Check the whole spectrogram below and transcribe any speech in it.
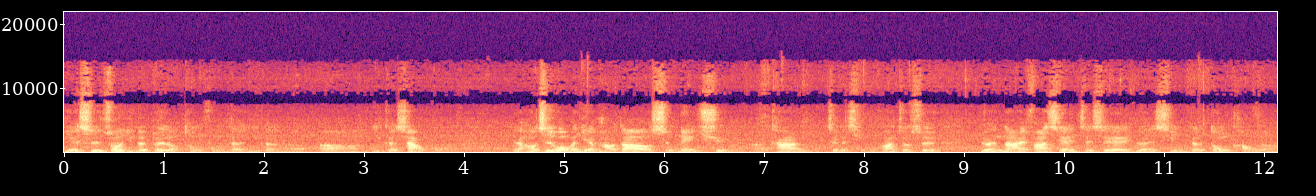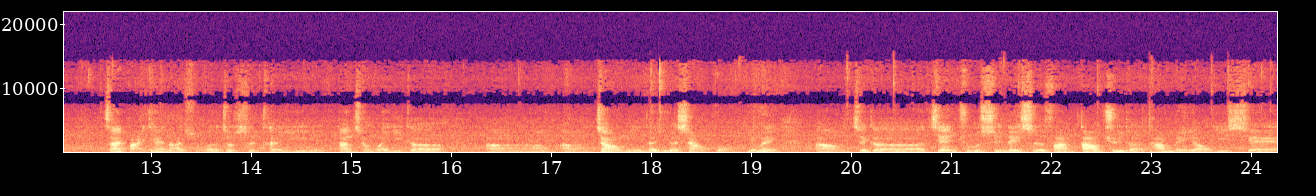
也是做一个对流通风的一个啊一个效果。然后其实我们也跑到室内去啊看这个情况，就是原来发现这些圆形的洞口呢，在白天来说就是可以当成为一个。啊啊，照明的一个效果，因为啊，这个建筑室内是放道具的，它没有一些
